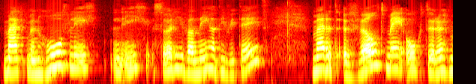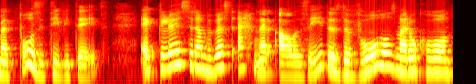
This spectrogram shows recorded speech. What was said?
Maakt mijn hoofd leeg, sorry, van negativiteit. Maar het vult mij ook terug met positiviteit. Ik luister dan bewust echt naar alles. Hè? Dus de vogels, maar ook gewoon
